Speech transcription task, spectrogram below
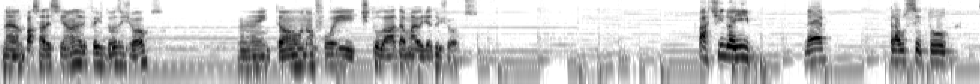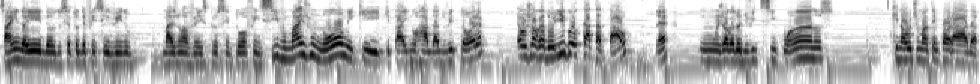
né, ano passado, esse ano, ele fez 12 jogos, né? então não foi titular da maioria dos jogos. Partindo aí, né, para o setor, saindo aí do, do setor defensivo e mais uma vez para o setor ofensivo, mais um nome que está aí no radar do Vitória é o jogador Igor Catatal, né, um jogador de 25 anos, que na última temporada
